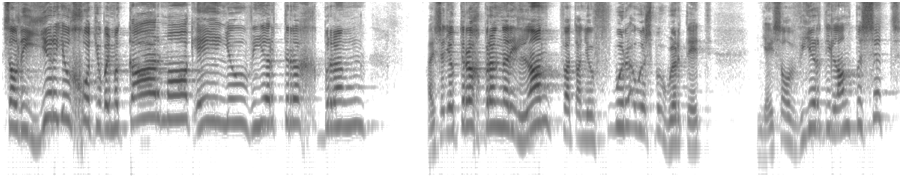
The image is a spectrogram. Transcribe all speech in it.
sal die Here jou God jou bymekaar maak en jou weer terugbring. Hy sal jou terugbring na die land wat aan jou voorouers behoort het en jy sal weer die land besit.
